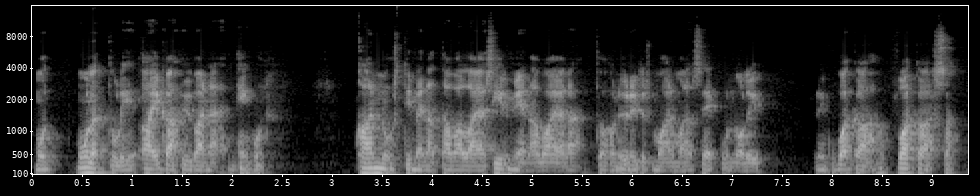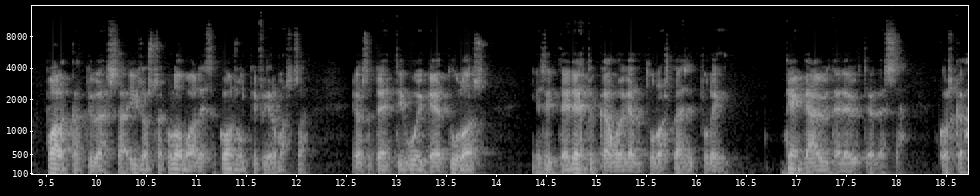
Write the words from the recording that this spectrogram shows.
Mutta mulle tuli aika hyvänä niinku, kannustimena tavallaan ja silmien avaajana tuohon yritysmaailmaan se, kun oli niinku, vaka, vakaassa palkkatyössä isossa globaalissa konsulttifirmassa, jossa tehtiin huikea tulos, ja sitten ei tehtykään huikeata tulosta, ja sitten tuli kenkää YTD yhteydessä, koska,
